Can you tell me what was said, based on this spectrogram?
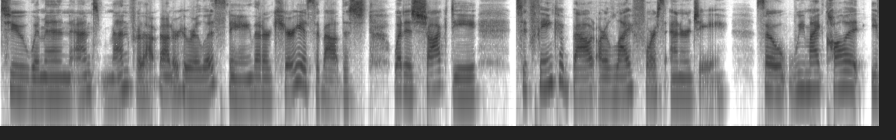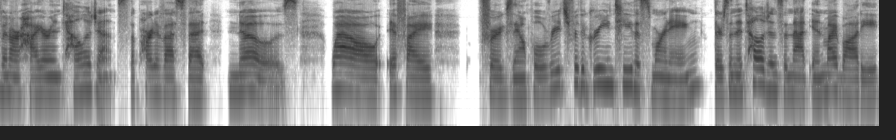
to women and men for that matter who are listening that are curious about this what is shakti to think about our life force energy so we might call it even our higher intelligence the part of us that knows wow if i for example, reach for the green tea this morning. There's an intelligence in that in my body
